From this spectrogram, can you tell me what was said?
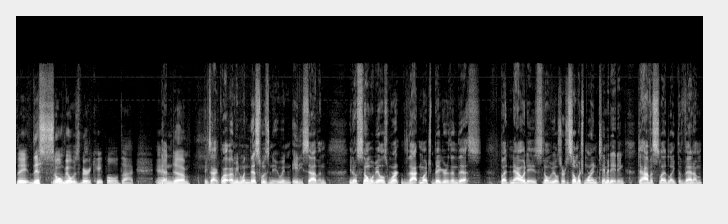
They, this snowmobile was very capable of that. And um, Exactly. Well, I mean, when this was new in 87, you know, snowmobiles weren't that much bigger than this. But nowadays, snowmobiles are so much more intimidating to have a sled like the Venom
